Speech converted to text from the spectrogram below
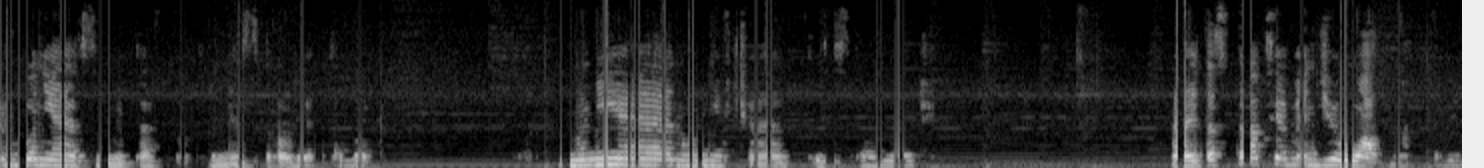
Albo nie, w sumie tak nie zrobię tego. No nie, no nie chciałem tutaj stawiać. Ale ta stacja będzie ładna, powiem.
